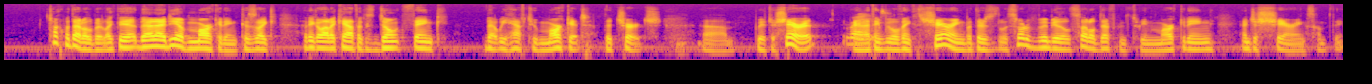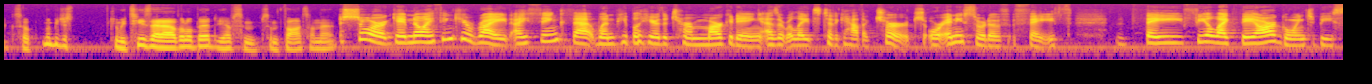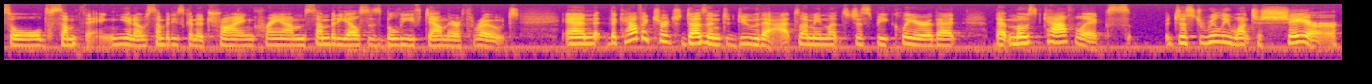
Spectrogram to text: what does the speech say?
talk about that a little bit. Like the, that idea of marketing, because like I think a lot of Catholics don't think that we have to market the church. Um, we have to share it. Right. And I think people think sharing, but there's sort of maybe a subtle difference between marketing and just sharing something. So maybe just can we tease that out a little bit? Do you have some, some thoughts on that? Sure, Gabe. No, I think you're right. I think that when people hear the term marketing as it relates to the Catholic Church or any sort of faith, they feel like they are going to be sold something. You know, somebody's going to try and cram somebody else's belief down their throat. And the Catholic Church doesn't do that. I mean, let's just be clear that, that most Catholics just really want to share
